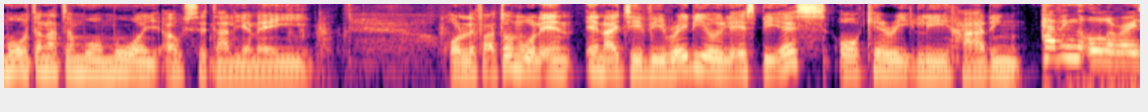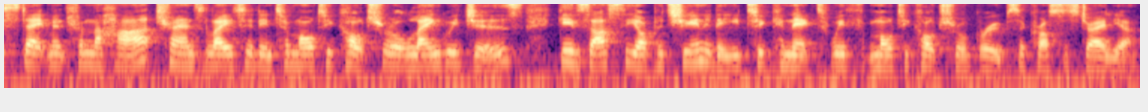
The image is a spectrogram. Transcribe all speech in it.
mō tangata mua mua i au se talia nei. O le whaatonu o le N- NITV Radio le SBS o Kerry Lee Harding. Having the Uluru Statement from the Heart translated into multicultural languages gives us the opportunity to connect with multicultural groups across Australia.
